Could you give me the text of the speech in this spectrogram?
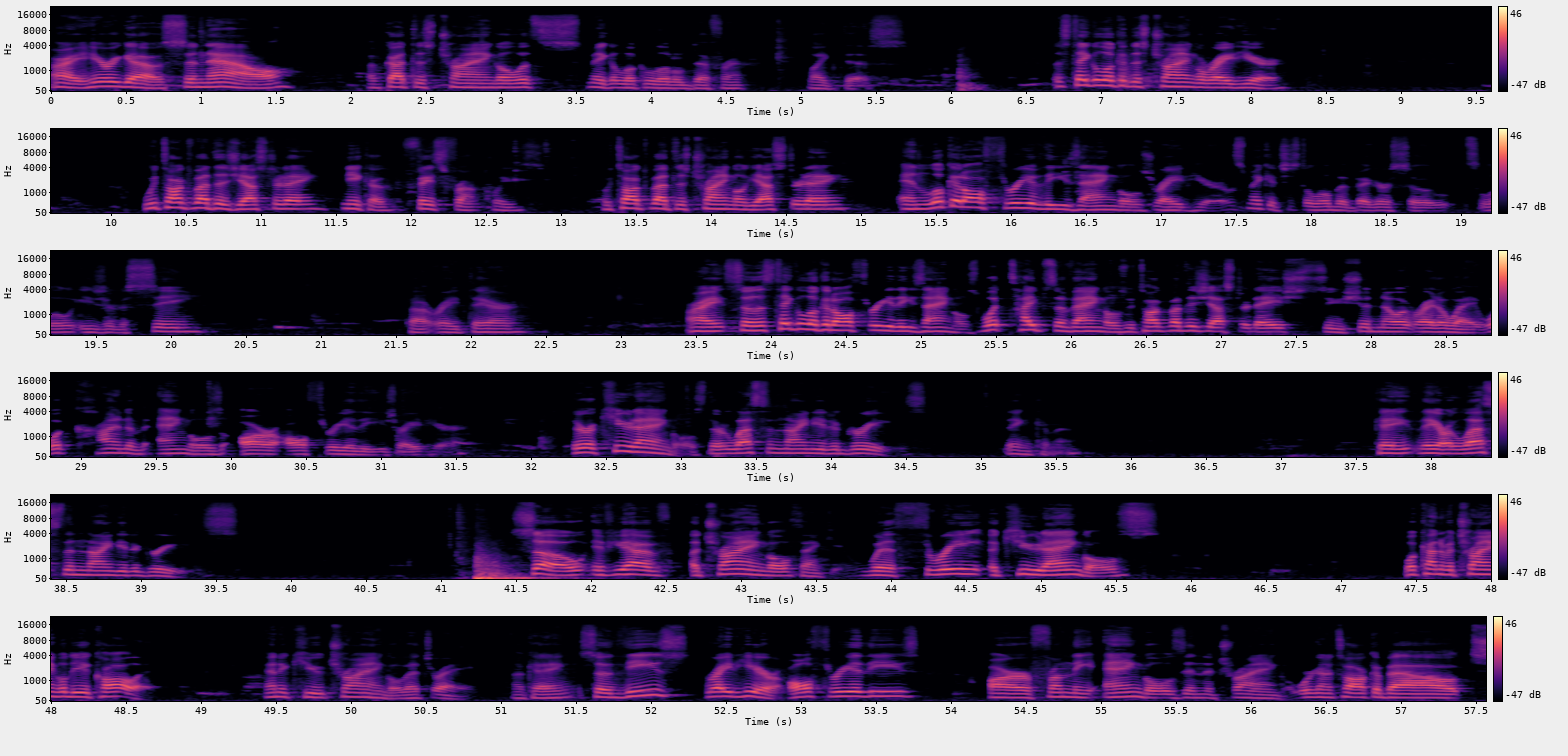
All right, here we go. So now I've got this triangle. Let's make it look a little different like this. Let's take a look at this triangle right here. We talked about this yesterday. Nico, face front, please. We talked about this triangle yesterday. And look at all three of these angles right here. Let's make it just a little bit bigger so it's a little easier to see. About right there. All right, so let's take a look at all three of these angles. What types of angles? We talked about this yesterday, so you should know it right away. What kind of angles are all three of these right here? They're acute angles. They're less than 90 degrees. They can come in. Okay, they are less than 90 degrees. So if you have a triangle, thank you, with three acute angles, what kind of a triangle do you call it? An acute triangle, that's right. Okay, so these right here, all three of these are from the angles in the triangle. We're going to talk about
